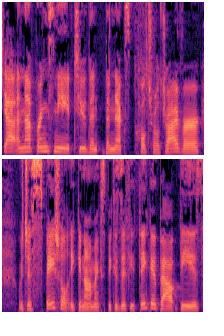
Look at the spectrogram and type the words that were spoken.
Yeah, and that brings me to the the next cultural driver, which is spatial economics because if you think about these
